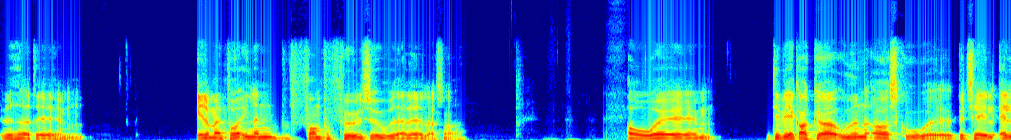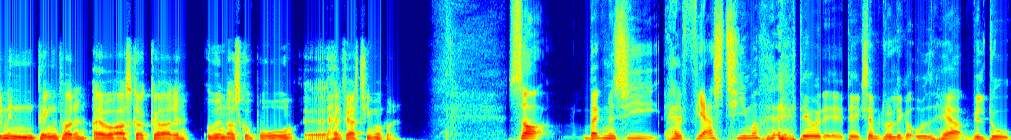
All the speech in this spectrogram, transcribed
hvad hedder det, øh, eller man får en eller anden form for følelse ud af det, eller sådan noget. Og øh, det vil jeg godt gøre, uden at skulle øh, betale alle mine penge på det, og jeg vil også godt gøre det, uden at skulle bruge øh, 70 timer på det. Så, hvad kan man sige, 70 timer, det er jo det, det eksempel, du lægger ud her. Vil du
